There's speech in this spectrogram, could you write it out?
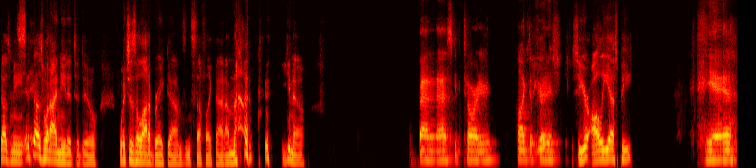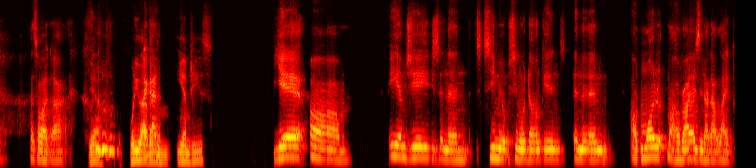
does me it does what I needed to do, which is a lot of breakdowns and stuff like that. I'm not, you know, badass guitar, dude. I like So the finish. so you're all ESP. Yeah, that's all I got. Yeah. What do you I have got- EMGs? yeah, um, EMGs and then Seymour, Seymour Duncan's, and then on one my Horizon, I got like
